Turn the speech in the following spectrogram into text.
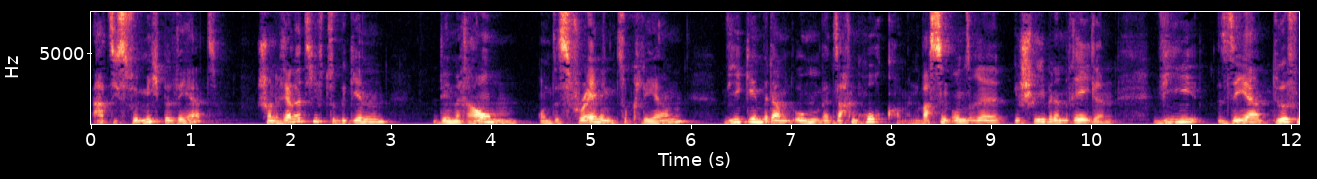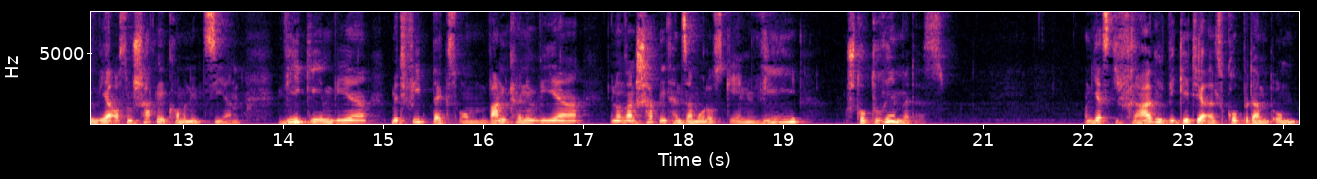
hat sich es für mich bewährt, schon relativ zu Beginn den Raum und das Framing zu klären, wie gehen wir damit um, wenn Sachen hochkommen? Was sind unsere geschriebenen Regeln? Wie sehr dürfen wir aus dem Schatten kommunizieren? Wie gehen wir mit Feedbacks um? Wann können wir in unseren Schattentänzermodus gehen? Wie strukturieren wir das? Und jetzt die Frage, wie geht ihr als Gruppe damit um?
